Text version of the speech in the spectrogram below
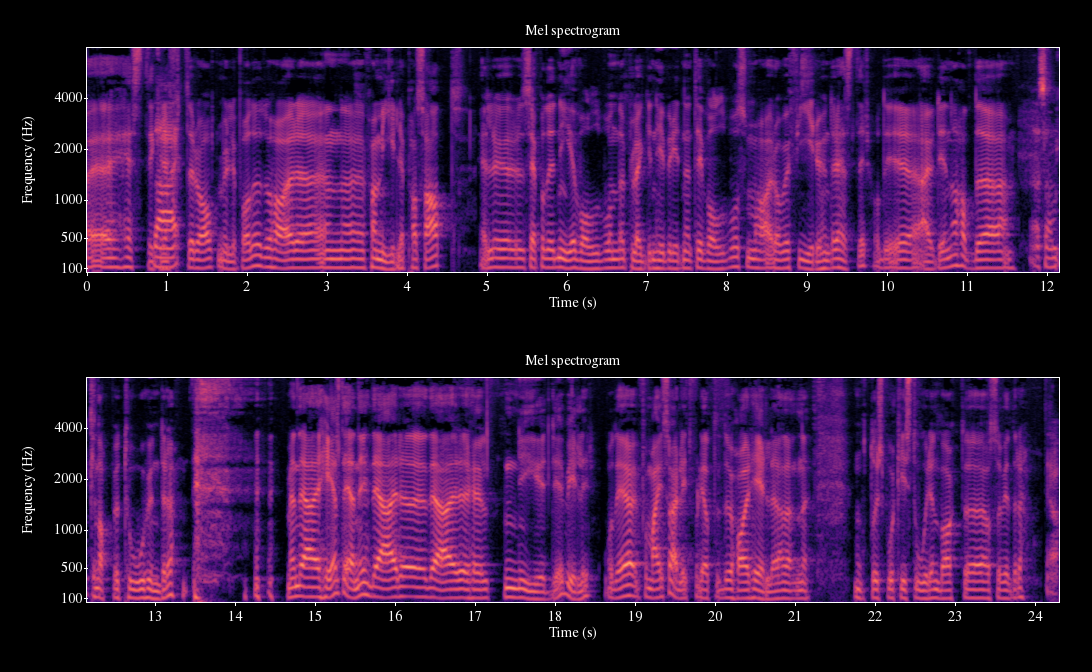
hestekrefter hestekrefter og alt mulig på det. Du har eh, en eh, familie Passat. Eller se på de nye Volvoene, plug-in-hybridene til Volvo som har over 400 hester. Og de Audiene hadde knappe 200. Men jeg er helt enig, det er, det er helt nydelige biler. Og det, for meg så er det litt fordi at du har hele den motorsporthistorien bak det osv. Ja.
